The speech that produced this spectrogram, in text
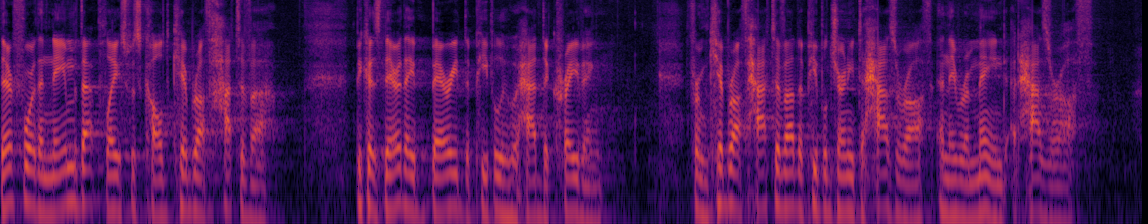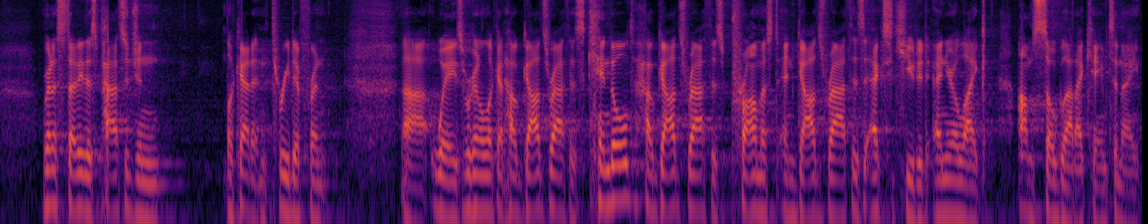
Therefore, the name of that place was called Kibroth Hattaavah, because there they buried the people who had the craving. From Kibroth Hattaavah, the people journeyed to Hazeroth, and they remained at Hazeroth. We're going to study this passage and look at it in three different uh, ways. We're going to look at how God's wrath is kindled, how God's wrath is promised, and God's wrath is executed. And you're like, I'm so glad I came tonight.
